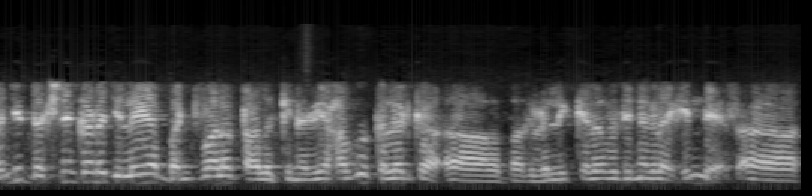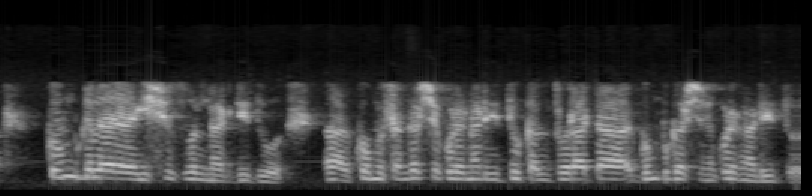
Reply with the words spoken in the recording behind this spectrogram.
ರಂಜಿತ್, ದಕ್ಷಿಣ ಕನ್ನಡ ಜಿಲ್ಲೆಯ ಬಂಟ್ವಾಳ ತಾಲೂಕಿನಲ್ಲಿ ಹಾಗೂ ಕಲ್ಲಡ್ಕ ಭಾಗದಲ್ಲಿ ಕೆಲವು ದಿನಗಳ ಹಿಂದೆ ಆ, ಇಶ್ಯೂಸ್ ನಡೆದಿದ್ವು. ಕೋಮು ಸಂಘರ್ಷ ಕೂಡ ನಡೆದಿತ್ತು ಕಲ್ತೂರಾಟ ಗುಂಪು ಘರ್ಷಣೆ ಕೂಡ ನಡೆದಿತ್ತು.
